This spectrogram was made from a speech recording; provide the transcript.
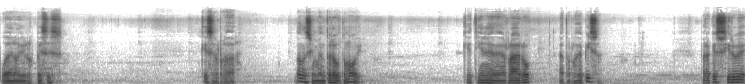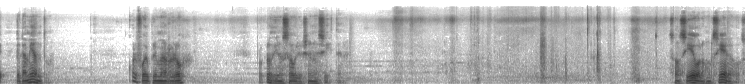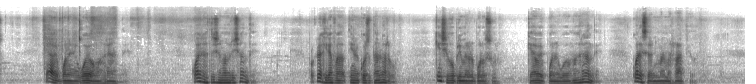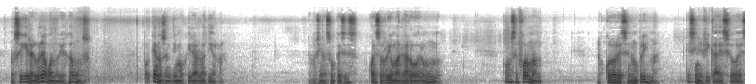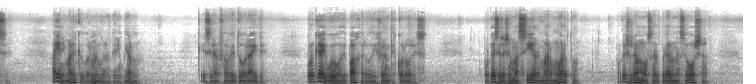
¿Pueden oír los peces? ¿Qué es el radar? ¿Dónde se inventó el automóvil? ¿Qué tiene de raro la torre de Pisa? ¿Para qué sirve el amianto? ¿Cuál fue el primer reloj? ¿Por qué los dinosaurios ya no existen? Son ciegos los murciélagos. ¿Qué ave pone el huevo más grande? ¿Cuál es la estrella más brillante? ¿Por qué la jirafa tiene el cuello tan largo? ¿Quién llegó primero al Polo Sur? ¿Qué ave pone el huevo más grande? ¿Cuál es el animal más rápido? ¿Nos sigue la luna cuando viajamos? ¿Por qué no sentimos girar la Tierra? ¿Las ballenas son peces? ¿Cuál es el río más largo del mundo? ¿Cómo se forman los colores en un prisma? ¿Qué significa SOS? ¿Hay animales que duermen durante el invierno? ¿Qué es el alfabeto braille? ¿Por qué hay huevos de pájaro de diferentes colores? ¿Por qué se le llama así al mar muerto? ¿Por qué lloramos al pelar una cebolla?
